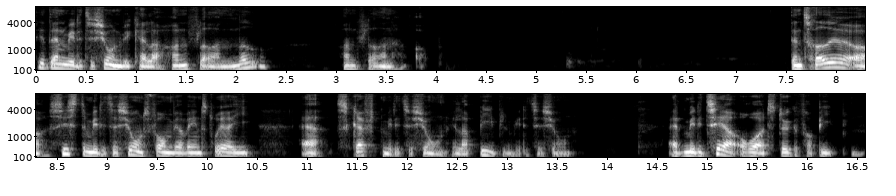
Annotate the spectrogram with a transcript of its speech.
Det er den meditation, vi kalder håndfladerne ned, håndfladerne op. Den tredje og sidste meditationsform, jeg vil instruere i, er skriftmeditation eller bibelmeditation. At meditere over et stykke fra Bibelen.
